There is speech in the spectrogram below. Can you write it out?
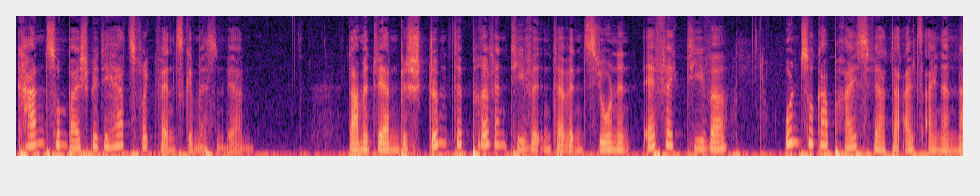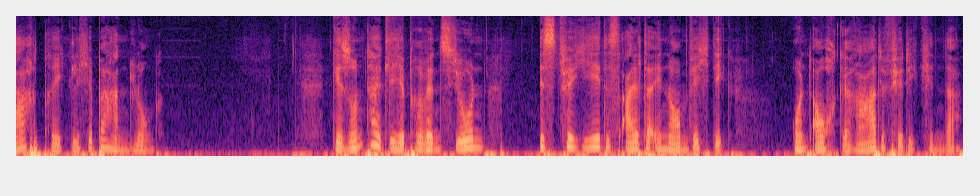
kann zum Beispiel die Herzfrequenz gemessen werden. Damit werden bestimmte präventive Interventionen effektiver und sogar preiswerter als eine nachträgliche Behandlung. Gesundheitliche Prävention ist für jedes Alter enorm wichtig und auch gerade für die Kinder.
